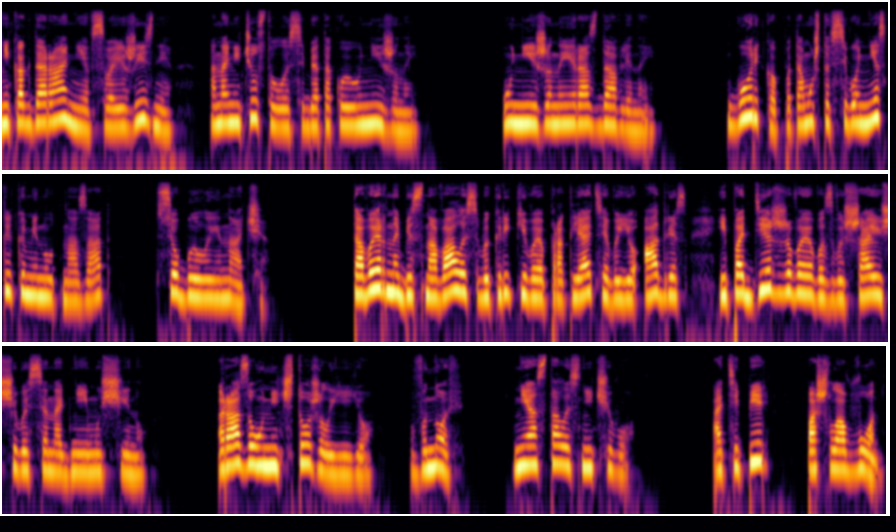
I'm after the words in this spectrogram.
Никогда ранее в своей жизни она не чувствовала себя такой униженной. Униженной и раздавленной. Горько, потому что всего несколько минут назад все было иначе. Таверна бесновалась, выкрикивая проклятие в ее адрес и поддерживая возвышающегося над ней мужчину. Раза уничтожил ее. Вновь. Не осталось ничего. А теперь пошла вон,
